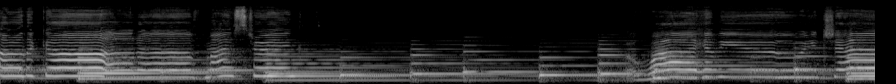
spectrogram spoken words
are the God of my strength. But why have you rejected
